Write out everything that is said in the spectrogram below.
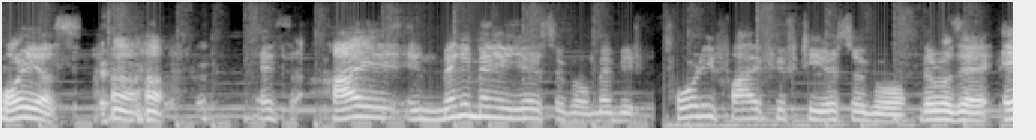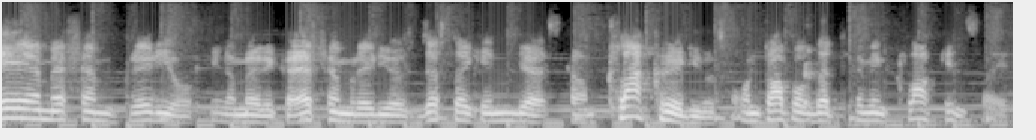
Oh, yes. it's, I, in many, many years ago, maybe 45, 50 years ago, there was a AM, FM radio in America. FM radios, just like India has come. Clock radios, on top of that, having clock inside.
